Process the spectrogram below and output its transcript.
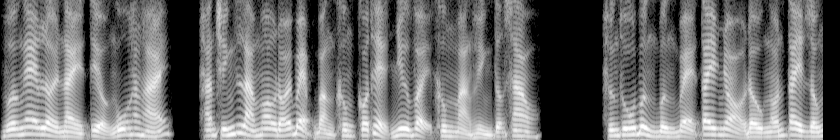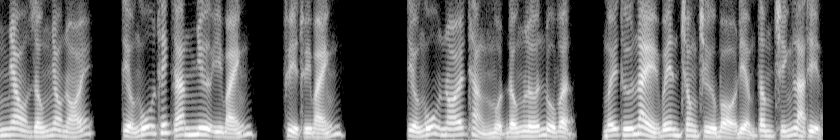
Vừa nghe lời này tiểu ngũ hăng hái, hắn chính là mau đói bẹp bằng không có thể như vậy không màng hình tượng sao. Hứng thú bừng bừng bẻ tay nhỏ đầu ngón tay giống nhau giống nhau nói, tiểu ngũ thích ăn như ý bánh, phỉ thúy bánh. Tiểu ngũ nói thẳng một đống lớn đồ vật, mấy thứ này bên trong trừ bỏ điểm tâm chính là thịt,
